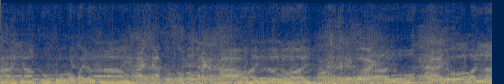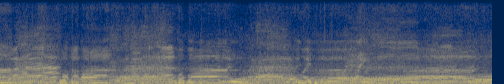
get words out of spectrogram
หายจากทุกข์โศกโรคภัยดังกล่าวขอให้เจริญด้วยอายุวันนะ สุขภาระเป็นทุกประการด้วยเถิดสาธุ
